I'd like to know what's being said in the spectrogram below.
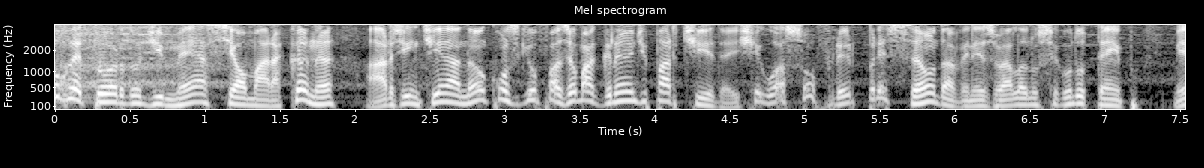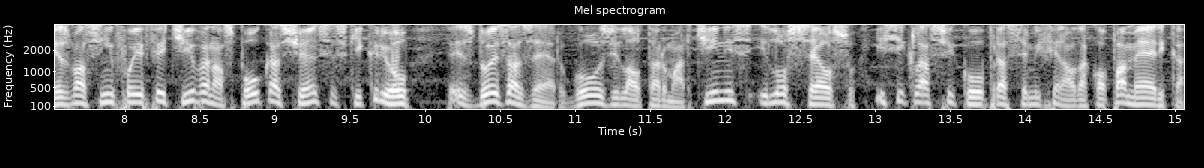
No retorno de Messi ao Maracanã, a Argentina não conseguiu fazer uma grande partida e chegou a sofrer pressão da Venezuela no segundo tempo. Mesmo assim, foi efetiva nas poucas chances que criou. Fez 2 a 0, gols de Lautaro Martinez e Lo Celso e se classificou para a semifinal da Copa América.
